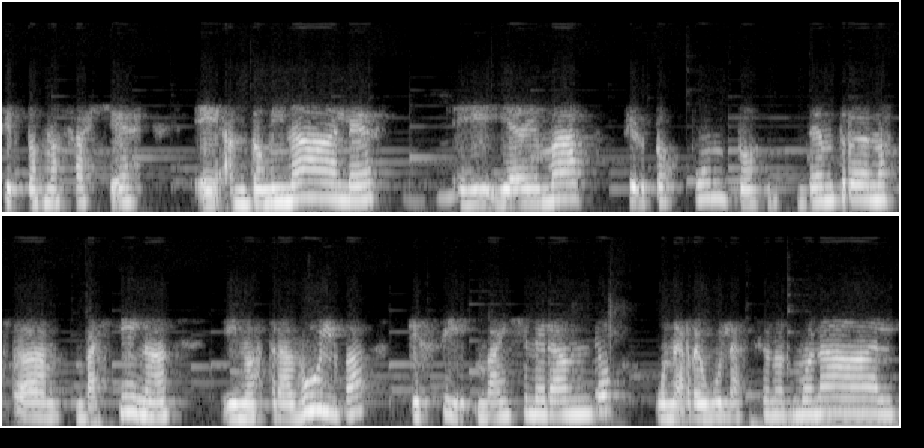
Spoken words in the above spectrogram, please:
ciertos masajes eh, abdominales eh, y además ciertos puntos dentro de nuestra vagina y nuestra vulva que sí van generando una regulación hormonal,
